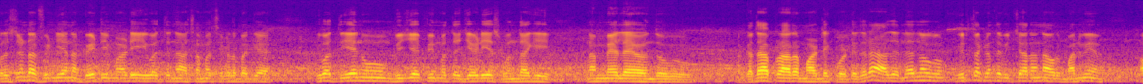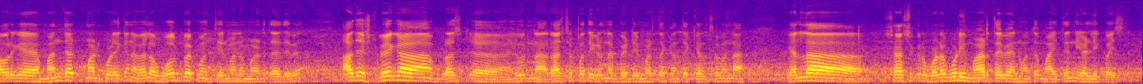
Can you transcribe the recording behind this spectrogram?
ಪ್ರೆಸಿಡೆಂಟ್ ಆಫ್ ಇಂಡಿಯಾನ ಭೇಟಿ ಮಾಡಿ ಇವತ್ತಿನ ಸಮಸ್ಯೆಗಳ ಬಗ್ಗೆ ಇವತ್ತು ಏನು ಬಿ ಜೆ ಪಿ ಮತ್ತು ಜೆ ಡಿ ಎಸ್ ಒಂದಾಗಿ ನಮ್ಮ ಮೇಲೆ ಒಂದು ಗದಾಪ್ರಾರ ಮಾಡಲಿಕ್ಕೆ ಹೊರಟಿದ್ದಾರೆ. ಅದೆಲ್ಲ ನಾವು ಇರ್ತಕ್ಕಂಥ ವಿಚಾರನ ಅವ್ರಿಗೆ ಮನವಿ, ಅವ್ರಿಗೆ ಮಂದಟ್ಟು ಮಾಡ್ಕೊಳ್ಳೋಕ್ಕೆ ನಾವೆಲ್ಲ ಹೋಗಬೇಕು ಅಂತ ತೀರ್ಮಾನ ಮಾಡ್ತಾ ಇದ್ದೇವೆ. ಆದಷ್ಟು ಬೇಗ ರಾಷ್ಟ್ರ ಇವ್ರನ್ನ ರಾಷ್ಟ್ರಪತಿಗಳನ್ನ ಭೇಟಿ ಮಾಡ್ತಕ್ಕಂಥ ಕೆಲಸವನ್ನು ಎಲ್ಲ ಶಾಸಕರು ಒಳಗೂಡಿ ಮಾಡ್ತೇವೆ ಅನ್ನುವಂಥ ಮಾಹಿತಿಯನ್ನು ಹೇಳಲಿಕ್ಕೆ ಬಯಸ್ತೇನೆ.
